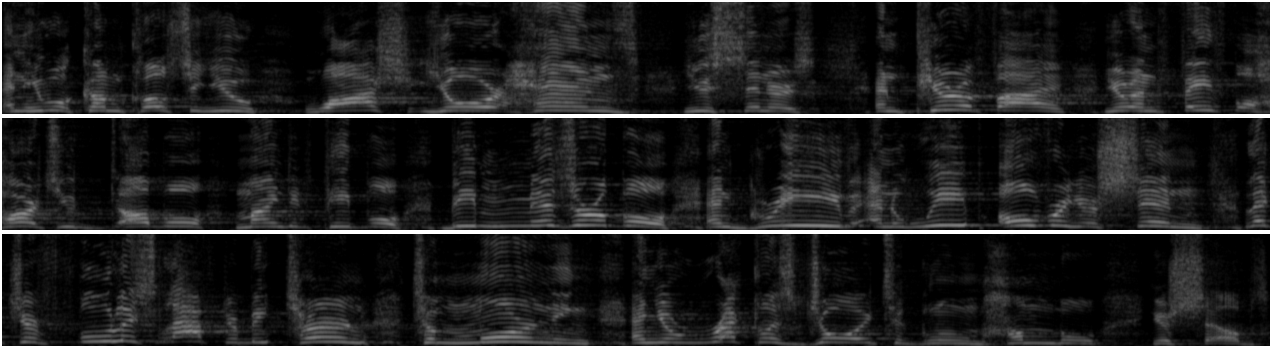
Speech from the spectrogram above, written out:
and he will come close to you. Wash your hands, you sinners, and purify your unfaithful hearts, you double minded people. Be miserable and grieve and weep over your sin. Let your foolish laughter be turned to mourning and your reckless joy to gloom. Humble yourselves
